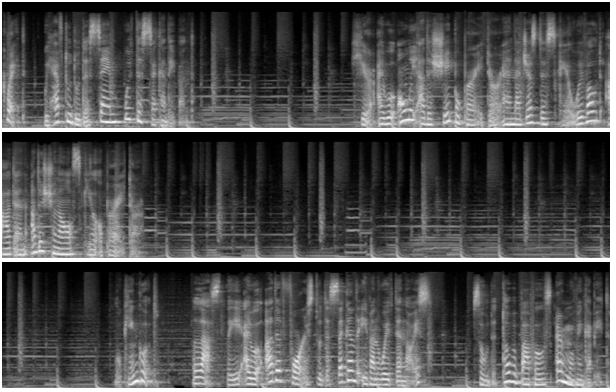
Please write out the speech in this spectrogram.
Great, we have to do the same with the second event. Here I will only add a shape operator and adjust the scale without add an additional scale operator. Looking good. Lastly, I will add a force to the second event with the noise, so the top bubbles are moving a bit.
